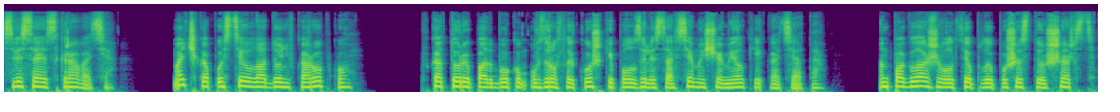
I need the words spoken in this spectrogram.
свисает с кровати. Мальчик опустил ладонь в коробку, в которой под боком у взрослой кошки ползали совсем еще мелкие котята. Он поглаживал теплую пушистую шерсть,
